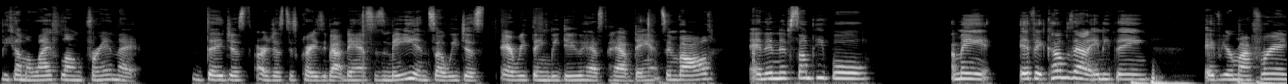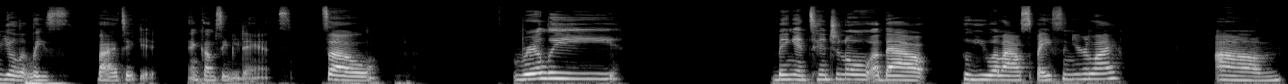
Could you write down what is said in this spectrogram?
become a lifelong friend that they just are just as crazy about dance as me? And so we just, everything we do has to have dance involved. And then if some people, I mean, if it comes down to anything, if you're my friend, you'll at least buy a ticket. and come see me dance. So, really being intentional about who you allow space in your life. Um,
